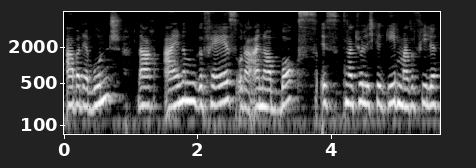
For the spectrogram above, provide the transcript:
Aber der Wunsch nach einem Gefäß oder einer Box ist natürlich gegeben. Also viele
